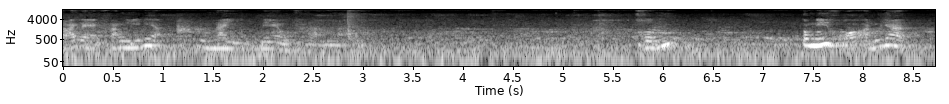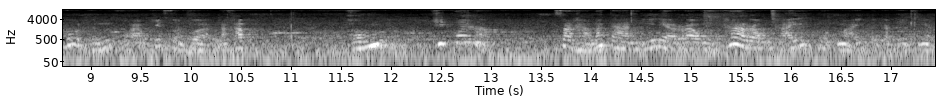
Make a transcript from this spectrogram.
ร้ายแรงครั้งนี้เนี่ยในแนวทางไหนผมตรงนี้ขออนุญาตพูดถึงความคิดส่วนตัวนะครับ ผมคิดว่าสถานการณ์นี้เนี่ยเราถ้าเราใช้กฎหมายปกติเนี่ย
